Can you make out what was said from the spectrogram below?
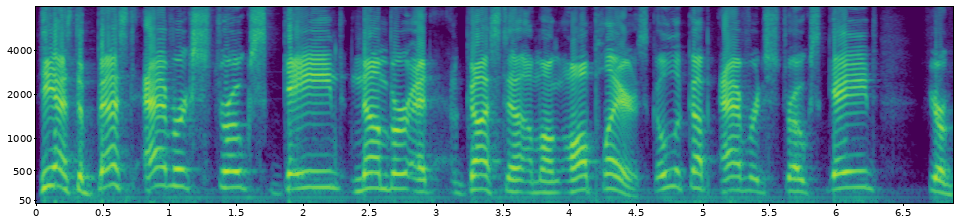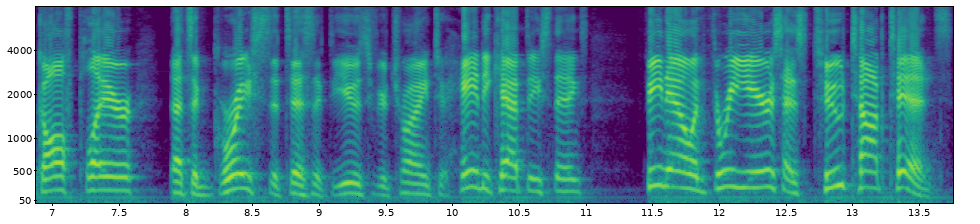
He has the best average strokes gained number at Augusta among all players. Go look up average strokes gained. If you're a golf player, that's a great statistic to use if you're trying to handicap these things. Finau in three years has two top tens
